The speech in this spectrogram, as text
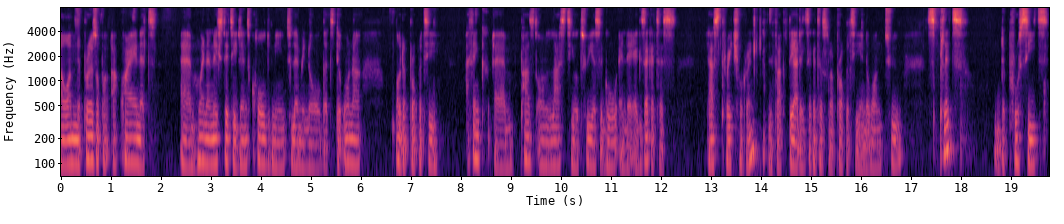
or I'm in the process of acquiring it um, when an estate agent called me to let me know that the owner of the property I think um, passed on last year or two years ago and the executors he has three children. In fact they are the executors on the property and they want to split the proceeds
